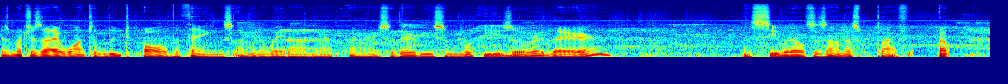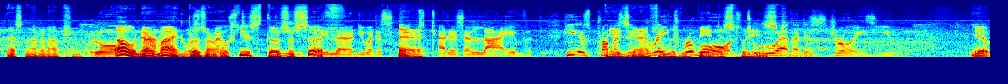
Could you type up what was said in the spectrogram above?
As much as I want to loot all the things, I'm gonna wait on that. Alright, so there be some Wookiees over there. Let's see what else is on this platform. Oh, that's not an option. Lord oh, never mind. Those aren't Wookiees. Those are displeased when Sith. He learned you had escaped Taris alive. He is promising gonna have to great being reward to whoever destroys you. Yep.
